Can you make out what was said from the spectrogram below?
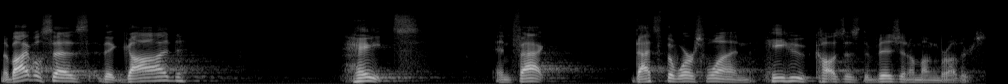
The Bible says that God hates, in fact, that's the worst one, he who causes division among brothers.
